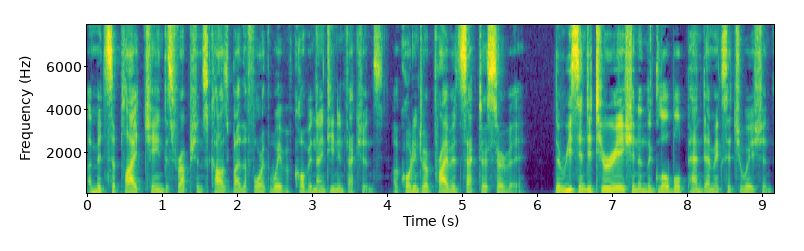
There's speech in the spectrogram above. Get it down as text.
amid supply chain disruptions caused by the fourth wave of COVID 19 infections, according to a private sector survey. The recent deterioration in the global pandemic situation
